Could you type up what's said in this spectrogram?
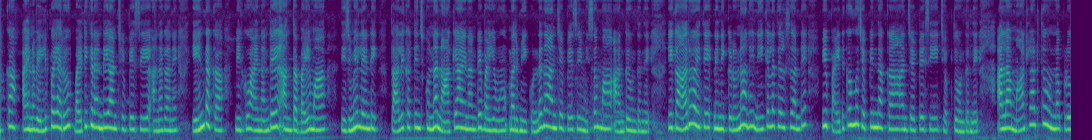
అక్క ఆయన వెళ్ళిపోయారు బయటికి రండి అని చెప్పేసి అనగానే ఏంటక్క మీకు ఆయన అంటే అంత భయమా? నిజమే లేండి తాళి కట్టించుకున్న నాకే ఆయన అంటే భయము. మరి మీకుండదా అని చెప్పేసి మిస్ అమ్మ అంటూ ఉంటుంది. ఇక ఆరు అయితే నేను ఇక్కడున్నా అని నీకెలా తెలుసు అంటే మీ బయట కొంగు చెప్పిందక్క అని చెప్పేసి చెప్తూ ఉంటుంది. అలా మాట్లాడుతూ ఉన్నప్పుడు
